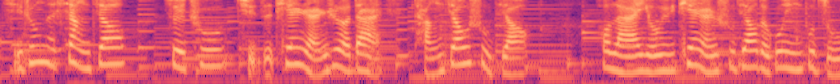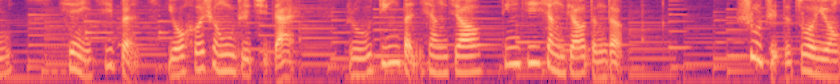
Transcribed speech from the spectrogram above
其中的橡胶最初取自天然热带糖胶树胶，后来由于天然树胶的供应不足，现已基本由合成物质取代，如丁苯橡胶、丁基橡胶等等。树脂的作用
